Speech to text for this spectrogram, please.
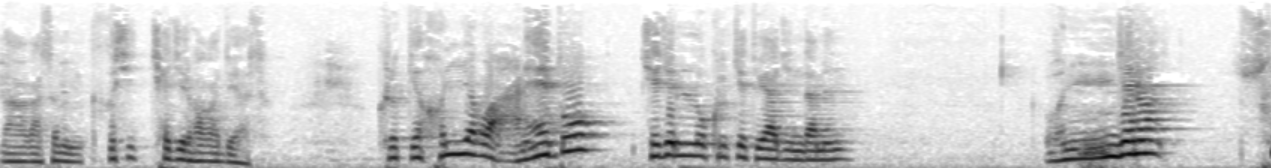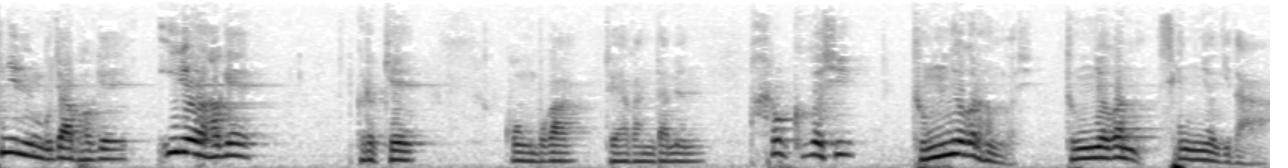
나아가서는 그것이 체질화가 되어서 그렇게 하려고 안 해도 체질로 그렇게 되어진다면 언제나 순일무잡하게 이려하게 그렇게 공부가 되어간다면 바로 그것이 등력을 한 것이. 등력은 생력이다.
